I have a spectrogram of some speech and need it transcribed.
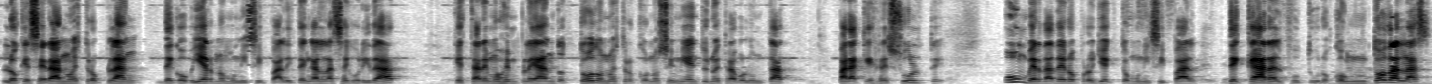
lo que será nuestro plan de gobierno municipal y tengan la seguridad que estaremos empleando todo nuestro conocimiento y nuestra voluntad para que resulte un verdadero proyecto municipal de cara al futuro, con todas las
